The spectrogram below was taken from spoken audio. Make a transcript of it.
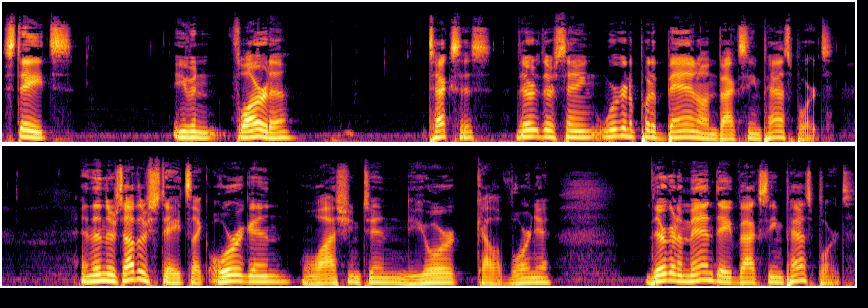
states, even Florida, Texas, they're they're saying we're going to put a ban on vaccine passports. And then there's other states like Oregon, Washington, New York, California. They're going to mandate vaccine passports.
